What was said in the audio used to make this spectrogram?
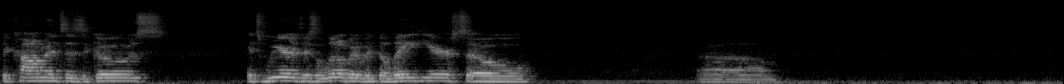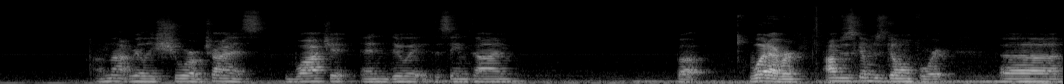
the comments as it goes. It's weird. There's a little bit of a delay here, so. Um, I'm not really sure. I'm trying to watch it and do it at the same time, but whatever. I'm just I'm just going for it. Uh,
